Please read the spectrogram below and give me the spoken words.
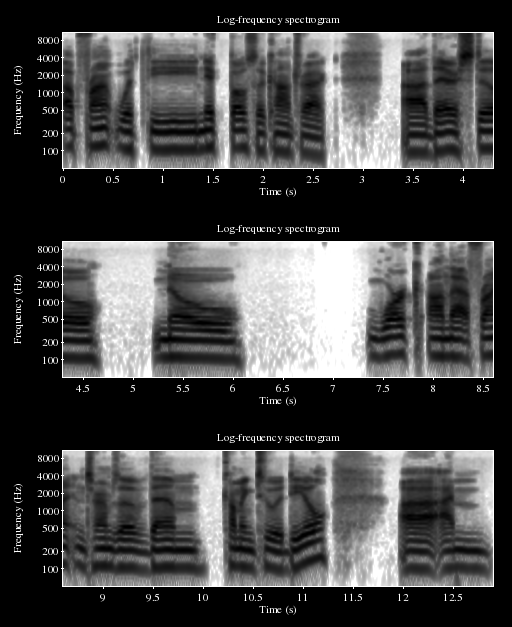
up front with the Nick Bosa contract. Uh, there's still no work on that front in terms of them coming to a deal. Uh, I'm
